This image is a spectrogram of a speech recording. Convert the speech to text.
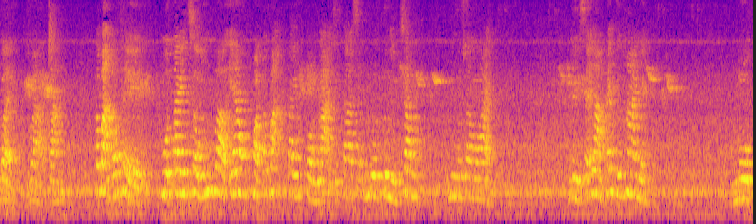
7 và 8 các bạn có thể một tay chống vào eo hoặc các bạn tay còn lại chúng ta sẽ đưa từ trong, đưa ra ngoài. Mình sẽ làm cách thứ hai này. Một,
